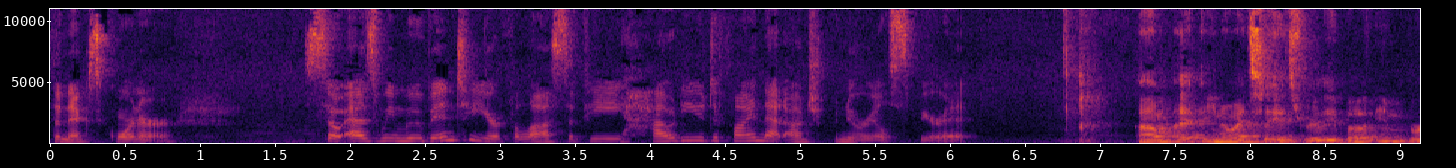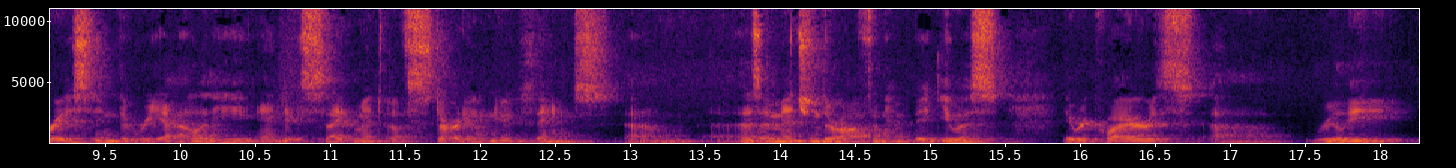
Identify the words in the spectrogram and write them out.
the next corner. So, as we move into your philosophy, how do you define that entrepreneurial spirit? Um, I, you know, I'd say it's really about embracing the reality and excitement of starting new things. Um, as I mentioned, they're often ambiguous. It requires uh, really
